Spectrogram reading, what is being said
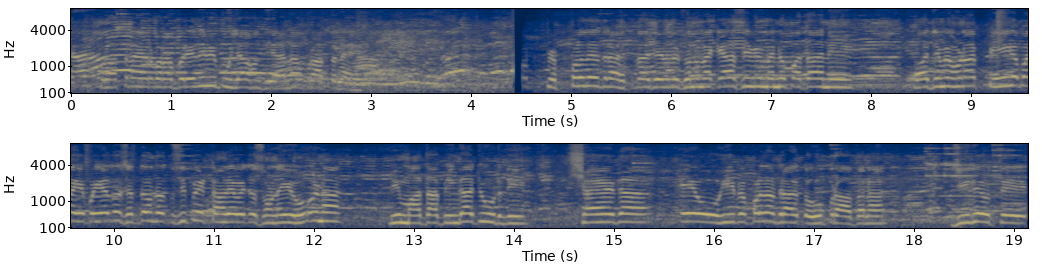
ਪੁਰਾਤਨ ਯਾਰ ਬਰਾਬਰ ਇਹਦੀ ਵੀ ਪੂਜਾ ਹੁੰਦੀ ਹੈ ਨਾ, ਪੁਰਾਤਨ ਇਹ। ਪਿੱਪਲ ਦੇ ਦਰਖਤ ਦਾ, ਜਿਵੇਂ ਤੁਹਾਨੂੰ ਮੈਂ ਕਿਹਾ ਸੀ ਵੀ ਮੈਨੂੰ ਪਤਾ ਨਹੀਂ। ਔਰ ਜਿਵੇਂ ਹੁਣ ਆਹ ਪੀਂਘ ਭਾਈ ਪਈ ਆ, ਤਾਂ ਸਿੱਧਾ ਹੁੰਦਾ ਤੁਸੀਂ ਭੇਟਾਂ ਦੇ ਵਿੱਚ ਸੁਣਿਆ ਹੀ ਹੋਣਾ ਵੀ ਮਾਤਾ ਪੀਂਘਾ ਝੂਟਦੀ ਸ਼ਾਇਦ ਇਹ ਉਹੀ ਪਿੱਪਲ ਦਾ ਦਰਖਤ ਹੋਊ ਪੁਰਾਤਨ, ਜਿਹਦੇ ਉੱਤੇ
